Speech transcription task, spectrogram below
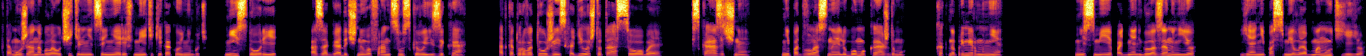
К тому же она была учительницей не арифметики какой-нибудь, не истории, а загадочного французского языка, от которого тоже исходило что-то особое, сказочное, неподвластное любому каждому, как, например, мне не смея поднять глаза на нее, я не посмел и обмануть ее.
